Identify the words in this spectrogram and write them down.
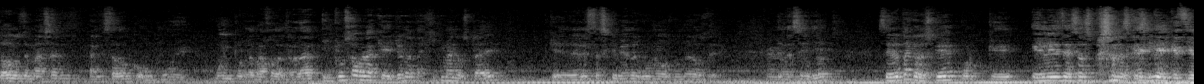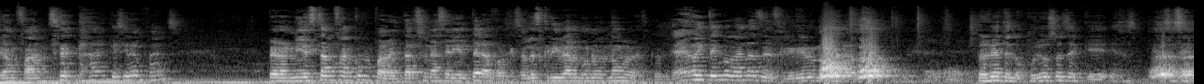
todos los demás han, han estado como muy, muy por debajo del radar. Incluso ahora que Jonathan Hickman los trae, que él está escribiendo algunos números de, de la serie, se nota que lo escribe porque él es de esas personas que que, sí, que, que sí eran fans. Que sí eran fans. Pero ni es tan fan como para aventarse una serie entera, porque solo escribe algunos números. "Eh, hoy tengo ganas de escribir un número. Pero fíjate, lo curioso es de que esa, esa serie,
